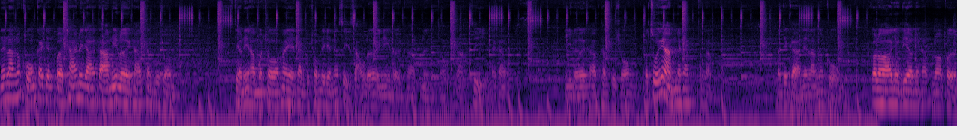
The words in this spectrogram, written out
ในลำน้ำโขงกล้จะเปิดใช้ได้อย่างตามนี้เลยครับท่านผู้ชมเที่ยวนี้เอามาโชว์ให้ท่านผู้ชมได้เห็นทั้งสี่เสาเลยนี่เลยครับหนึ่งสองสามสี่นะครับ นี่เลยครับท่านผู้ชมก็สวยงามนะครับสำหรับบรรยากาศในลำน้ำโขงก็รออย่างเดียวนะครับรอเปิด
